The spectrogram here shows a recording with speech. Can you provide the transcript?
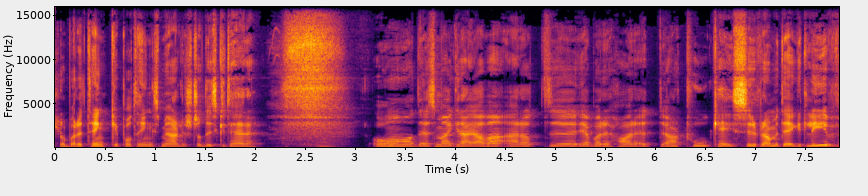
til å bare tenke på ting som jeg har lyst til å diskutere. Og det som er greia, da, er at uh, jeg bare har, et, jeg har to caser fra mitt eget liv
